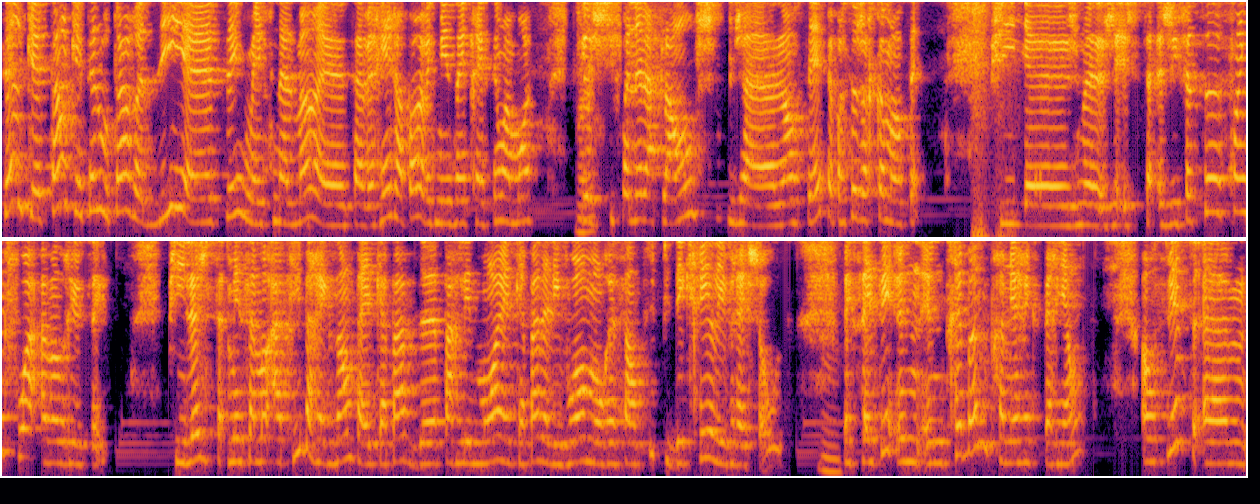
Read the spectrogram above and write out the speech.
tel que tant que tel auteur a dit, euh, tu sais, mais finalement euh, ça avait rien rapport avec mes impressions à moi. Puis là, je chiffonnais la planche, je la lançais, puis après ça je recommençais. Puis euh, j'ai fait ça cinq fois avant de réussir. Puis là, mais ça m'a appris, par exemple, à être capable de parler de moi, être capable d'aller voir mon ressenti, puis d'écrire les vraies choses. Mm. Fait que ça a été une, une très bonne première expérience. Ensuite, euh,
